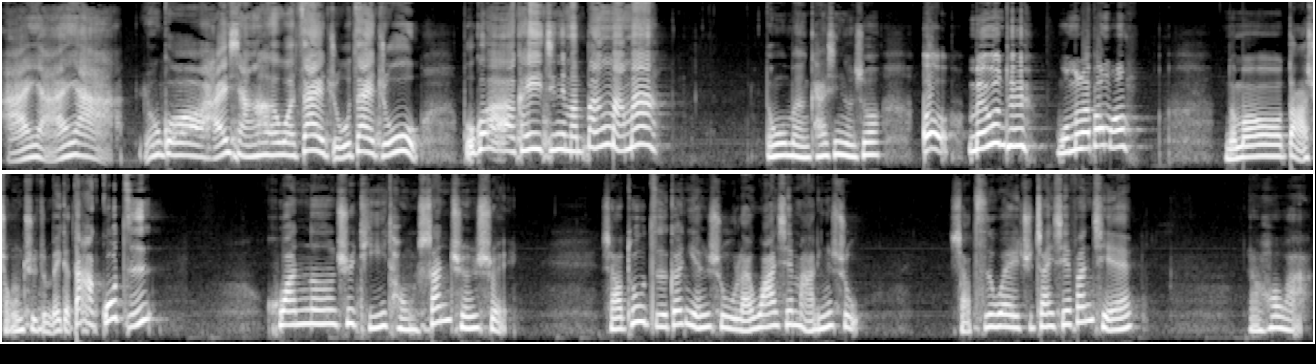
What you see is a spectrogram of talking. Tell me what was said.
哎呀哎呀，如果还想和，我再煮再煮。不过可以请你们帮忙吗？”动物们开心地说：“哦，没问题，我们来帮忙。”那么，大熊去准备个大锅子，獾呢去提一桶山泉水，小兔子跟鼹鼠来挖一些马铃薯，小刺猬去摘一些番茄，然后啊，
